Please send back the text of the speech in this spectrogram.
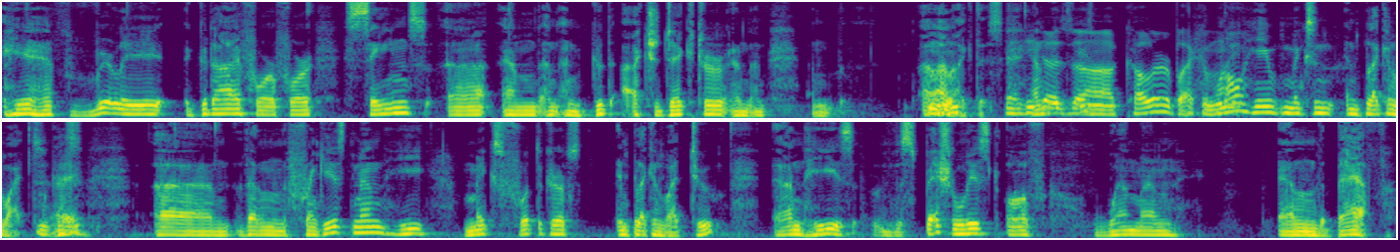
he have really a good eye for for scenes uh, and, and and good architecture and and and I, I like this. Mm-hmm. And he And does uh, color, black and white. no, he makes in, in black and white. Okay. yes. And then Frank Eastman, he makes photographs in black and white too, and he is the specialist of women and the bath.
